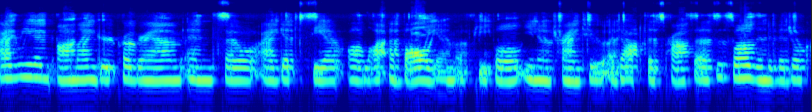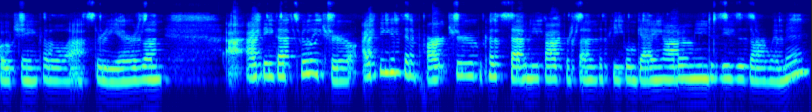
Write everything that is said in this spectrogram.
I lead an online group program and so i get to see a, a lot a volume of people you know trying to adopt this process as well as individual coaching for the last three years and I think that's really true. I think it's in part true because 75% of the people getting autoimmune diseases are women.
